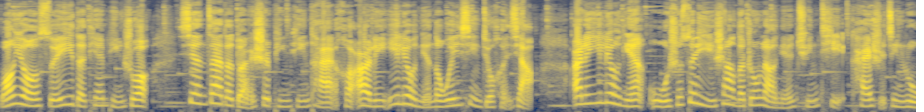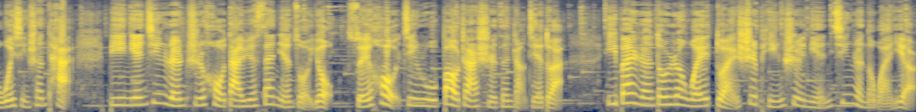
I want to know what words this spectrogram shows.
网友随意的天平说：“现在的短视频平台和二零一六年的微信就很像。二零一六年，五十岁以上的中老年群体开始进入微信生态，比年轻人滞后大约三年左右，随后进入爆炸式增长阶段。一般人都认为短视频是年轻人的玩意儿，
